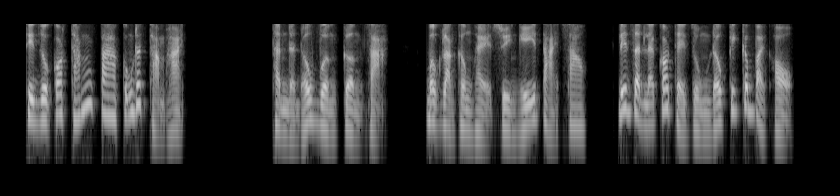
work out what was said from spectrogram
thì dù có thắng ta cũng rất thảm hại. Thần ở đấu vương cường giả, Bộc làng không hề suy nghĩ tại sao Lý giật lại có thể dùng đấu kỹ cấp bạch hổ.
